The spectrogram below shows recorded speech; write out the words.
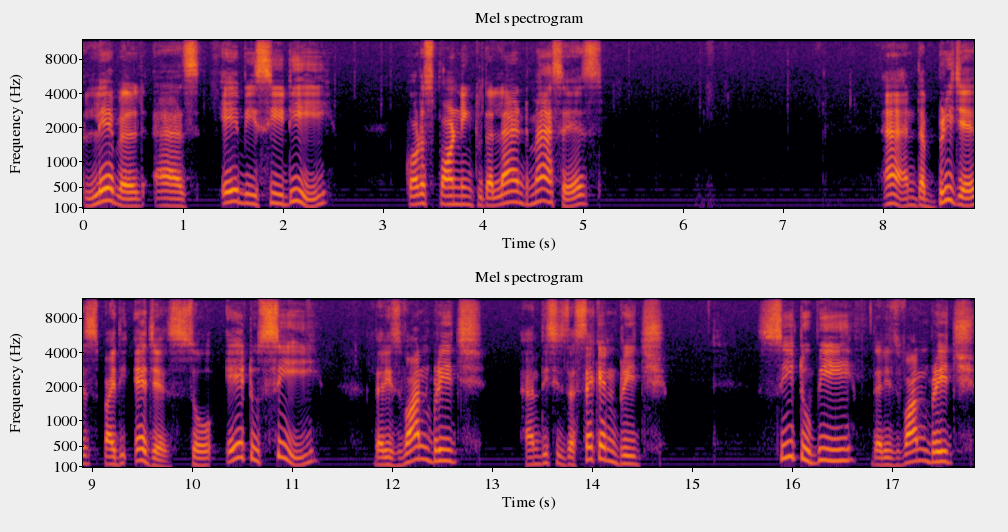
labeled as A, B, C, D corresponding to the land masses and the bridges by the edges. So, A to C there is one bridge and this is the second bridge. C to B there is one bridge.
